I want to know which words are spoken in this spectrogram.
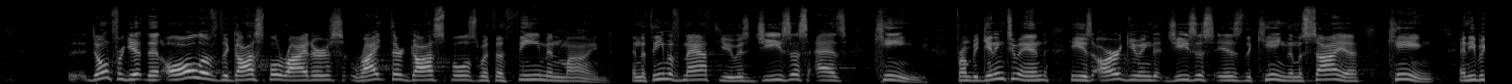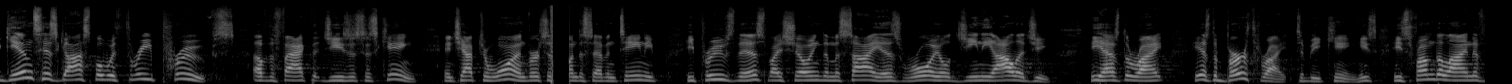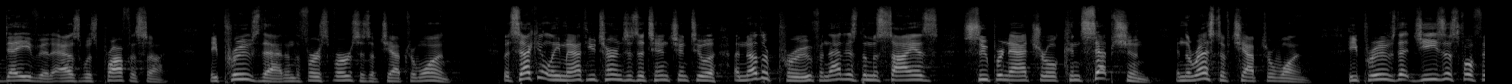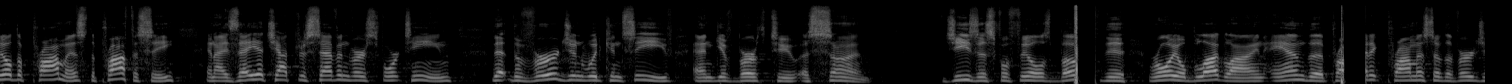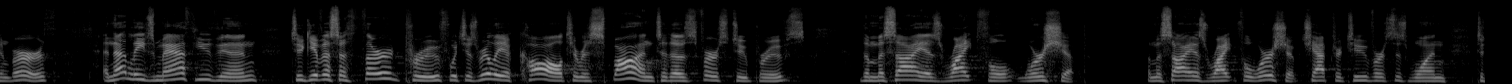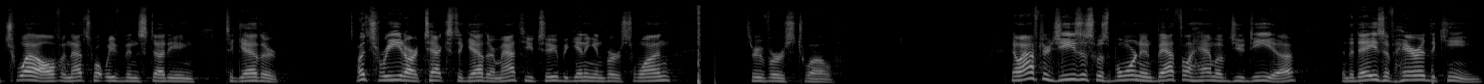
Don't forget that all of the gospel writers write their gospels with a theme in mind. And the theme of Matthew is Jesus as king. From beginning to end, he is arguing that Jesus is the king, the Messiah king. And he begins his gospel with three proofs of the fact that Jesus is king. In chapter 1, verses 1 to 17, he, he proves this by showing the Messiah's royal genealogy. He has the right, he has the birthright to be king. He's, he's from the line of David, as was prophesied. He proves that in the first verses of chapter 1. But secondly, Matthew turns his attention to a, another proof, and that is the Messiah's supernatural conception in the rest of chapter 1. He proves that Jesus fulfilled the promise, the prophecy in Isaiah chapter 7, verse 14, that the virgin would conceive and give birth to a son. Jesus fulfills both the royal bloodline and the prophetic promise of the virgin birth. And that leads Matthew then to give us a third proof, which is really a call to respond to those first two proofs the Messiah's rightful worship. the Messiah's rightful worship, chapter 2, verses 1 to 12, and that's what we've been studying together. Let's read our text together Matthew 2, beginning in verse 1 through verse 12. Now, after Jesus was born in Bethlehem of Judea, in the days of Herod the king,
